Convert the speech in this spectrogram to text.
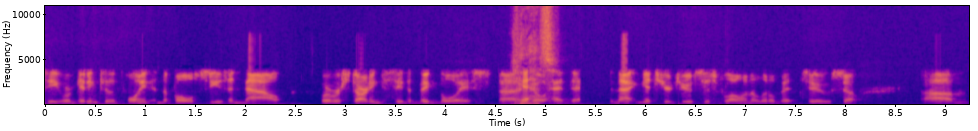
see. We're getting to the point in the bowl season now where we're starting to see the big boys uh, Yes. go head to head, and that gets your juices flowing a little bit too. So um,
